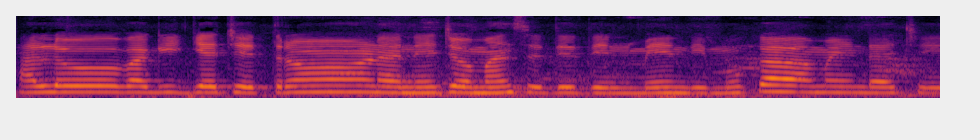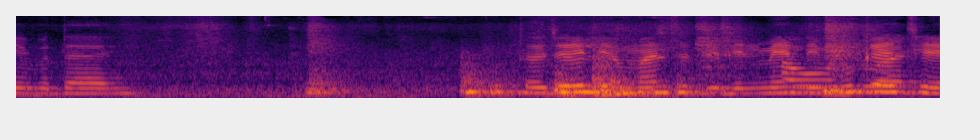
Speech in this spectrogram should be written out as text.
હાલો વાગી ગયા છે ત્રણ અને જો માનસી દીદીને મહેંદી મુકાવા માંડ્યા છે બધા તો જોઈ લે માનસી દીદીને મહેંદી મૂકે છે.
